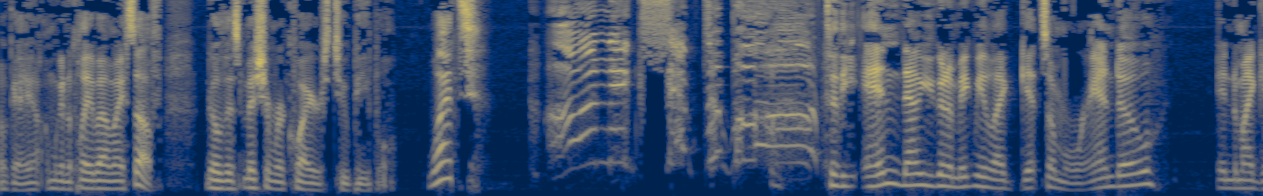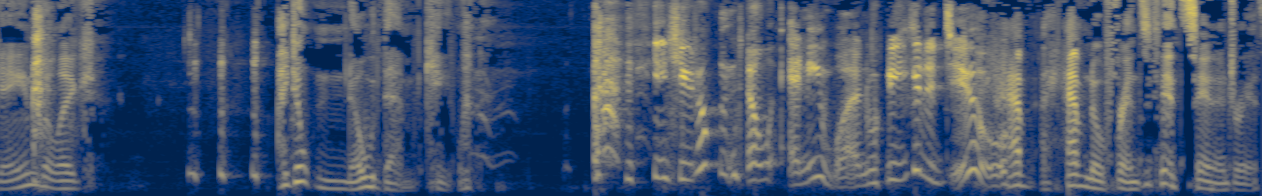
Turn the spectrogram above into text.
okay, I'm to play by myself. No, this mission requires two people. What? Unacceptable! to the end now you're gonna make me like get some rando into my game but like i don't know them caitlin. You don't know anyone. What are you going to I do? have i have no friends in san andreas.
